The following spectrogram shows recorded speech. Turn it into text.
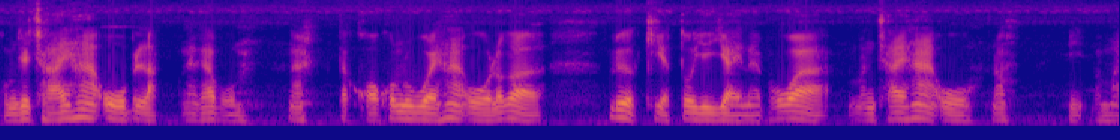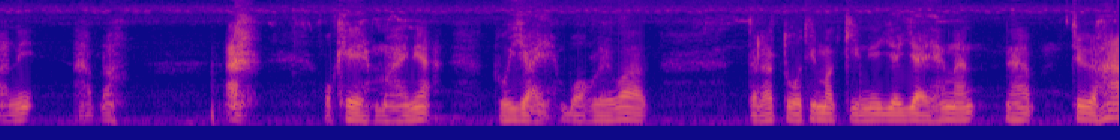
ผมจะใช้ 5O เป็นหลักนะครับผมนะแต่ขอความรู้ไว้ 5O แล้วก็เลือกเขียดตัวใหญ่ๆหน่อยเพราะว่ามันใช้ 5O เนาะนี่ประมาณนี้นะครับเนาะอะโอเคหมายเนี้ยตัวใหญ่บอกเลยว่า แต่ละตัวที่มากินเนี่ยใหญ่ๆทั้งนั้นนะครับเจอห้า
